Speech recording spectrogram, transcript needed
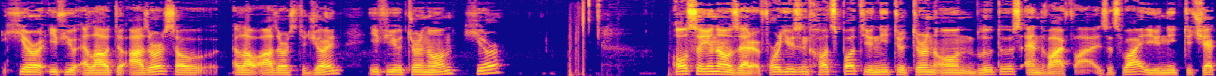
here if you allow to others so allow others to join. If you turn on here also you know that for using hotspot you need to turn on bluetooth and wi-fi. That's why you need to check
